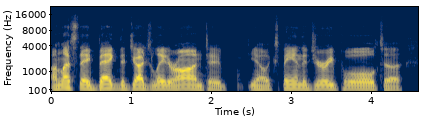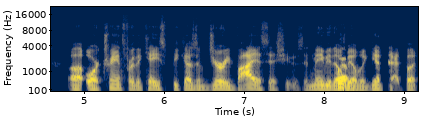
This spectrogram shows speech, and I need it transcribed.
unless they beg the judge later on to you know expand the jury pool to uh, or transfer the case because of jury bias issues, and maybe they'll yeah. be able to get that. But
